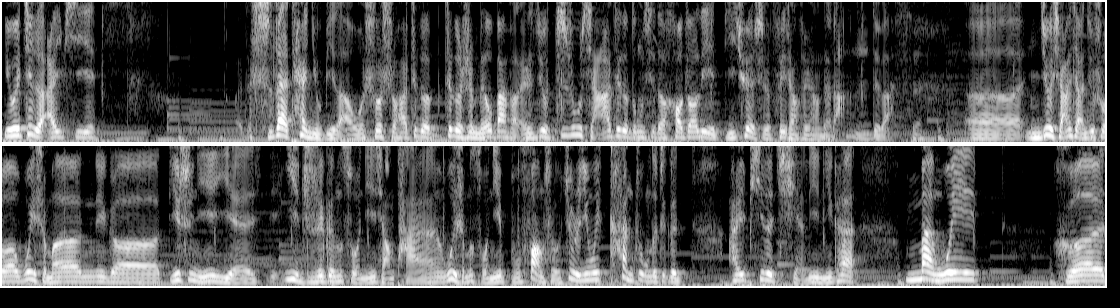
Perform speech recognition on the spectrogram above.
因为这个 IP 实在太牛逼了。我说实话，这个这个是没有办法的。就蜘蛛侠这个东西的号召力的确是非常非常的大，对吧？是。呃，你就想想，就说为什么那个迪士尼也一直跟索尼想谈，为什么索尼不放手？就是因为看中的这个 IP 的潜力。你看，漫威和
